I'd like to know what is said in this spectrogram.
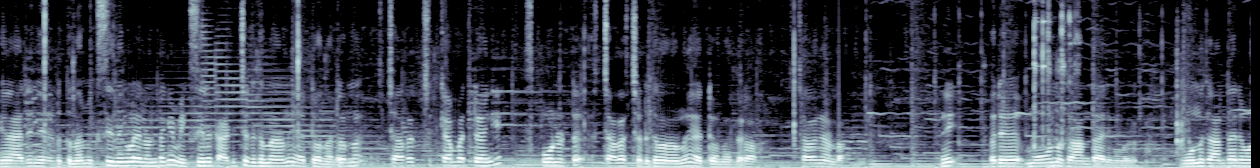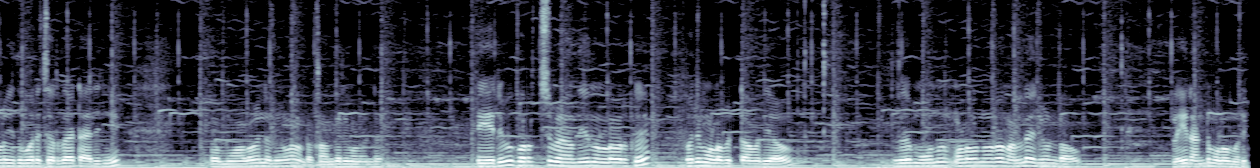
ഇങ്ങനെ അരിഞ്ഞെടുക്കുന്നത് മിക്സി നിങ്ങളതിലുണ്ടെങ്കിൽ മിക്സിയിലിട്ട് അടിച്ചെടുക്കുന്നതാണ് ഏറ്റവും നല്ലത്. ഒന്ന് ചതച്ചിക്കാൻ പറ്റുമെങ്കിൽ സ്പൂണിട്ട് ചതച്ചെടുക്കുന്നതാണ് ഏറ്റവും നല്ലത് ചതഞ്ഞുണ്ടോ? ഇനി ഒരു മൂന്ന് കാന്താരി മുളക് മൂന്ന് കാന്താരി മുളക് ഇതുപോലെ ചെറുതായിട്ട് അരിഞ്ഞ് ഇപ്പോൾ മുളകിന്റെ നീളമുണ്ടോ കാന്താരി മുളകിന്റെ എരിവ് കുറച്ച് മതി എന്നുള്ളവർക്ക് ഒരു മുളക് ഇട്ടാൽ മതിയാവും. ഇത് മൂന്ന് മുളക് എന്ന് പറഞ്ഞാൽ നല്ല എരിവുണ്ടാവും. അല്ലെങ്കിൽ രണ്ട് മുളക് മതി.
